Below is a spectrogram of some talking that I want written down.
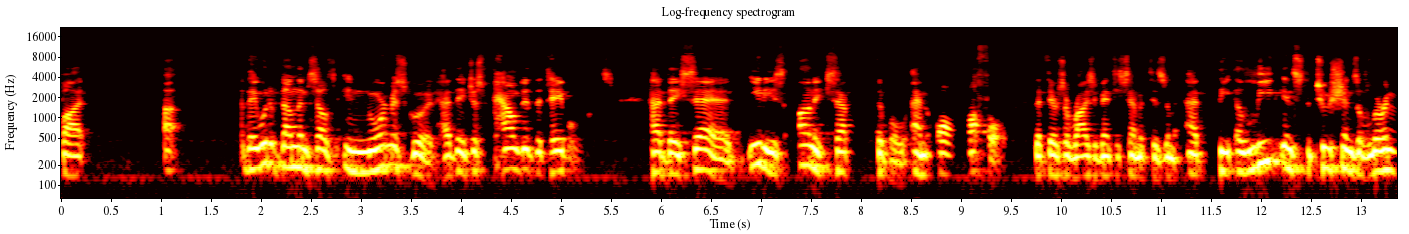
but uh, they would have done themselves enormous good had they just pounded the table once, had they said, it is unacceptable and awful that there's a rise of anti Semitism at the elite institutions of learning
